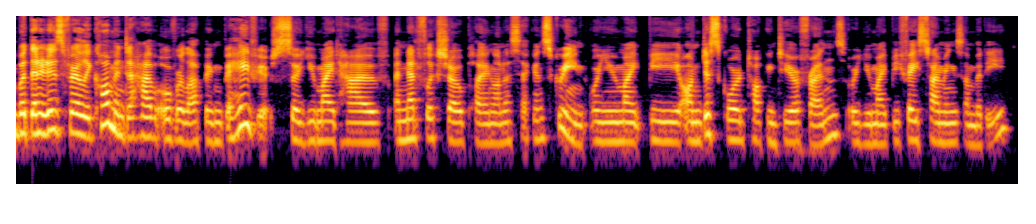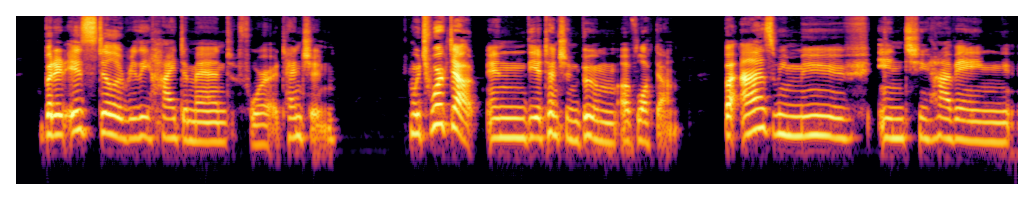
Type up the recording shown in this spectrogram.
but then it is fairly common to have overlapping behaviors. So you might have a netflix show playing on a second screen or you might be on discord talking to your friends or you might be facetiming somebody but it is still a really high demand for attention which worked out in the attention boom of lockdown but as we move into having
